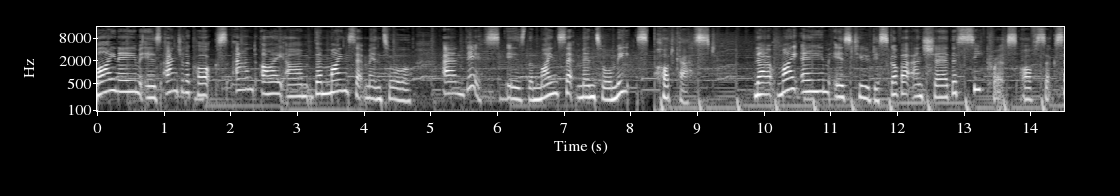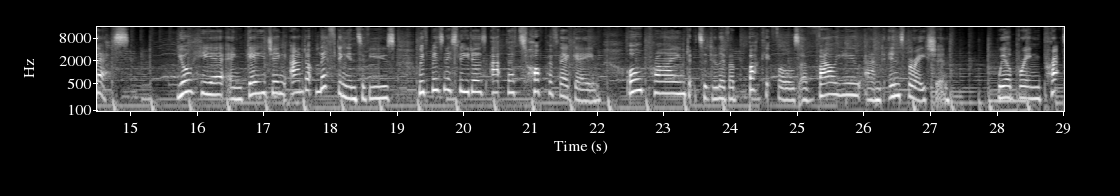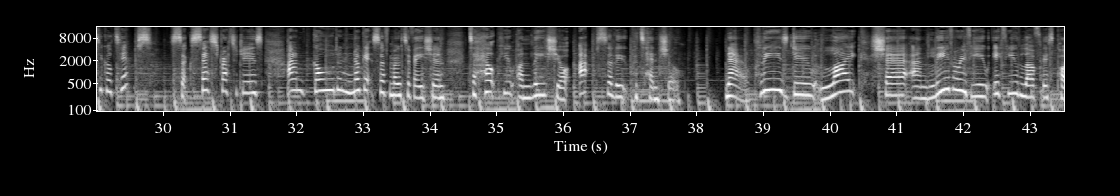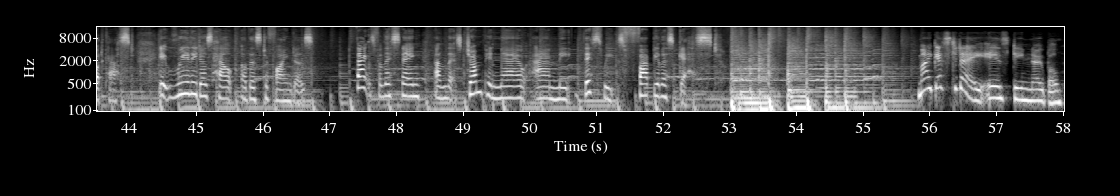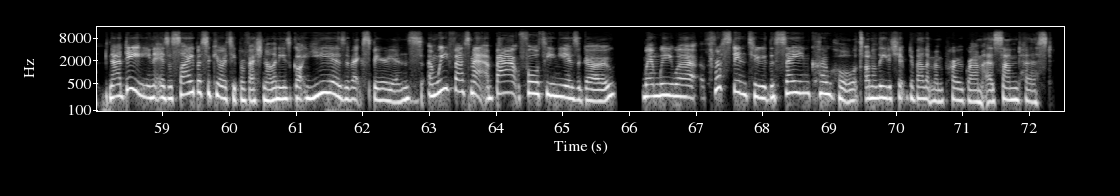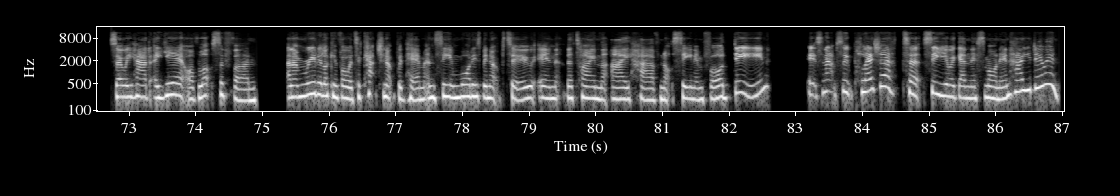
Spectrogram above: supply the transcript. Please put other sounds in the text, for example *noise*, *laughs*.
My name is Angela Cox, and I am the Mindset Mentor. And this is the Mindset Mentor Meets podcast. Now, my aim is to discover and share the secrets of success. You'll hear engaging and uplifting interviews with business leaders at the top of their game, all primed to deliver bucketfuls of value and inspiration. We'll bring practical tips, success strategies, and golden nuggets of motivation to help you unleash your absolute potential. Now, please do like, share, and leave a review if you love this podcast. It really does help others to find us. Thanks for listening, and let's jump in now and meet this week's fabulous guest. My guest today is Dean Noble. Now, Dean is a cybersecurity professional and he's got years of experience. And we first met about 14 years ago when we were thrust into the same cohort on a leadership development program at Sandhurst. So we had a year of lots of fun. And I'm really looking forward to catching up with him and seeing what he's been up to in the time that I have not seen him for. Dean, it's an absolute pleasure to see you again this morning. How are you doing?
